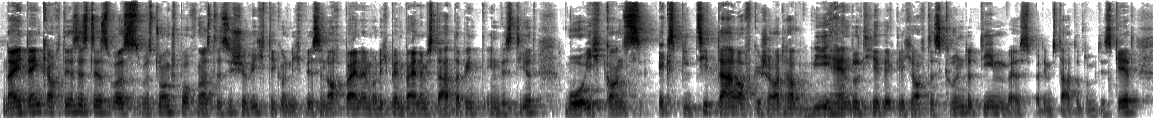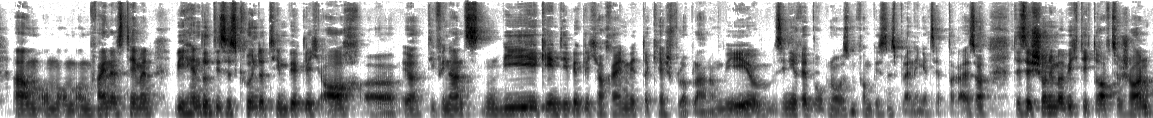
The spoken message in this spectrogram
Nein, ich denke auch, das ist das, was, was du angesprochen hast, das ist schon wichtig und ich, wir sind auch bei einem, oder ich bin bei einem Startup investiert, wo ich ganz explizit darauf geschaut habe, wie handelt hier wirklich auch das Gründerteam, weil es bei dem Startup um das geht, ähm, um, um, um Finance-Themen, wie handelt dieses Gründerteam wirklich auch äh, ja, die Finanzen, wie gehen die wirklich auch rein mit der Cashflow-Planung, wie sind ihre Prognosen vom Business Planning etc. Also das ist schon immer wichtig darauf zu schauen,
